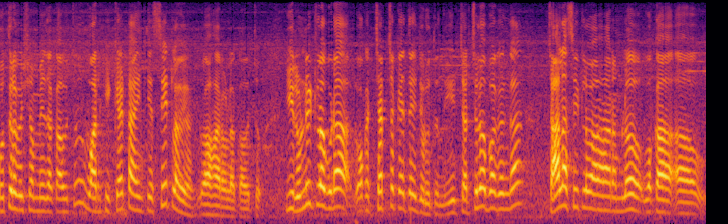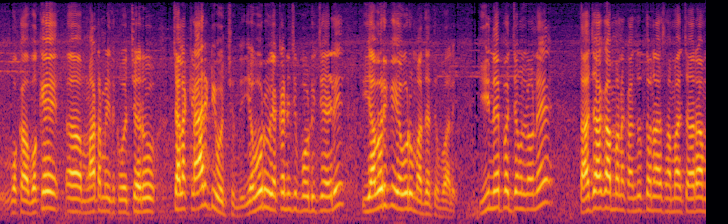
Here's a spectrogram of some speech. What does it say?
పొత్తుల విషయం మీద కావచ్చు వారికి కేటాయించే సీట్ల వ్య- వ్యవహారంలో కావచ్చు. ఈ రెండిట్లో కూడా ఒక చర్చకైతే జరుగుతుంది. ఈ చర్చలో భాగంగా చాలా సీట్ల వ్యవహారంలో ఒక ఒక ఒకే మాట మీదకి వచ్చారు. చాలా క్లారిటీ వచ్చింది. ఎవరు ఎక్కడి నుంచి పోటీ చేయాలి ఎవరికి ఎవరు మద్దతు ఇవ్వాలి. ఈ నేపథ్యంలోనే తాజాగా మనకు అందుతున్న సమాచారం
